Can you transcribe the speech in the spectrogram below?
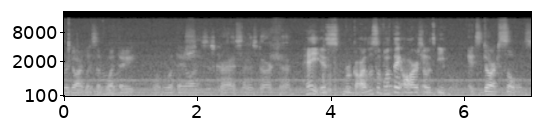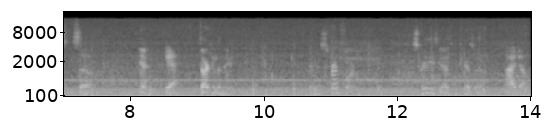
regardless of what they what, what they are. Jesus Christ, that is dark time. Hey, it's regardless of what they are, so it's equal. It's Dark Souls, so Yeah, yeah. dark in the name. Sprint form. Screw these guys. Who cares about them? I don't.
